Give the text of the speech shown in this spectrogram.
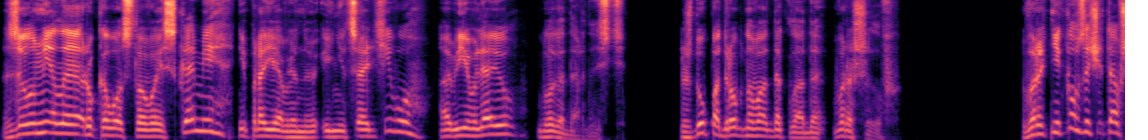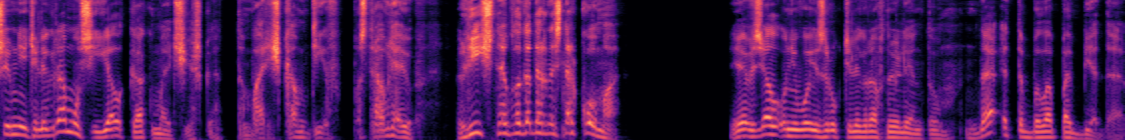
За умелое руководство войсками и проявленную инициативу объявляю благодарность. Жду подробного доклада Ворошилов. Воротников, зачитавший мне телеграмму, сиял как мальчишка. «Товарищ комдив, поздравляю! Личная благодарность наркома! Я взял у него из рук телеграфную ленту. Да, это была победа.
